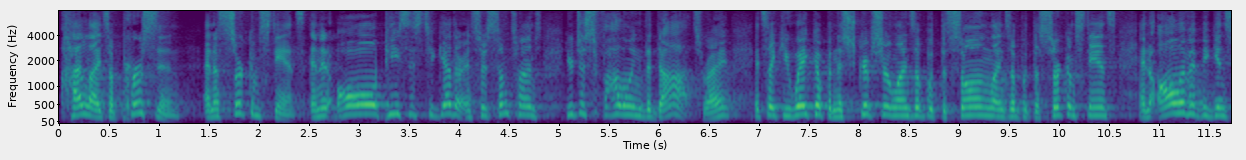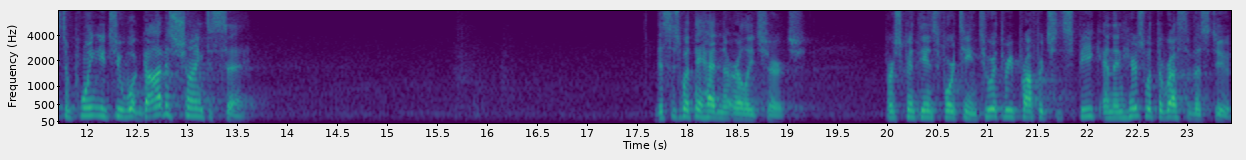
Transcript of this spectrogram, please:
highlights a person and a circumstance, and it all pieces together. And so sometimes you're just following the dots, right? It's like you wake up and the scripture lines up with the song, lines up with the circumstance, and all of it begins to point you to what God is trying to say. This is what they had in the early church. 1 Corinthians 14, two or three prophets should speak, and then here's what the rest of us do.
